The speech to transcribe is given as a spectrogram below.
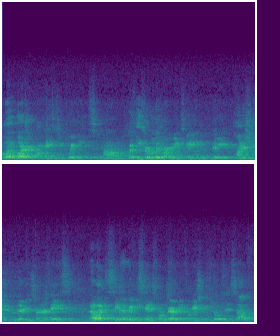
A lot of larger companies keep wikis. Um, wikis are really hard to maintain. They punish you through their user interface. And I like to say that wiki stands for where information builds itself.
